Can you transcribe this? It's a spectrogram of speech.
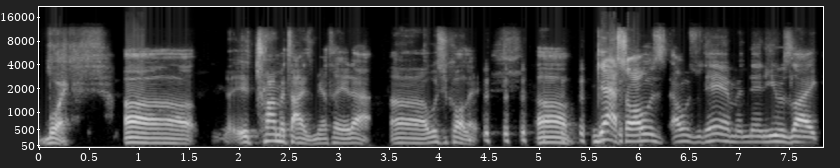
boy. Uh it traumatized me, I'll tell you that. Uh what you call it? uh yeah, so I was I was with him and then he was like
